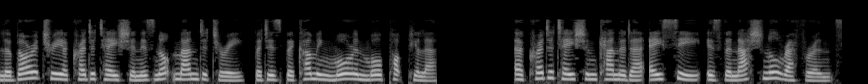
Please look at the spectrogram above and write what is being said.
laboratory accreditation is not mandatory, but is becoming more and more popular. Accreditation Canada is the national reference.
